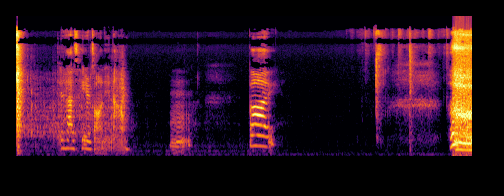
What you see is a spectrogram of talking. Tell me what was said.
it has hairs on it now. Mm. Bye.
